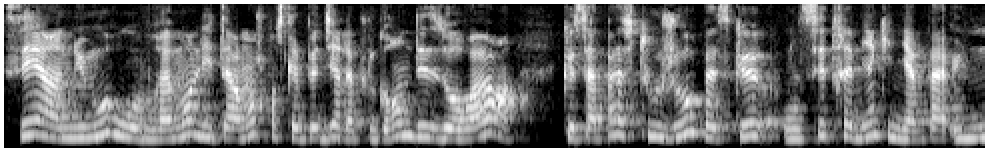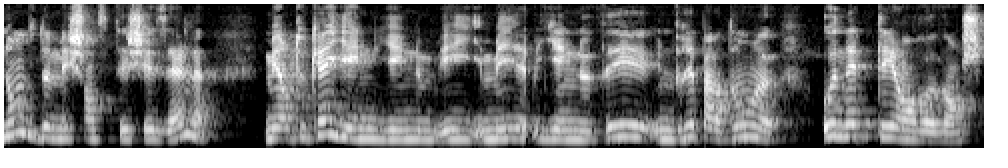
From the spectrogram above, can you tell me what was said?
c'est un humour où vraiment, littéralement, je pense qu'elle peut dire la plus grande des horreurs, que ça passe toujours parce que on sait très bien qu'il n'y a pas une once de méchanceté chez elle, mais en tout cas, il y a une, vraie, honnêteté en revanche.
